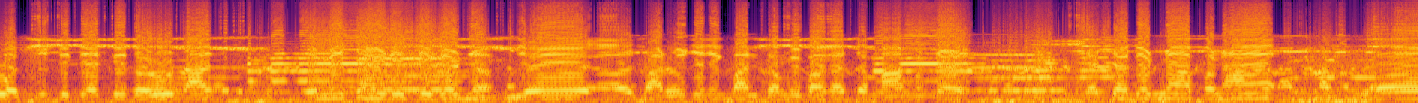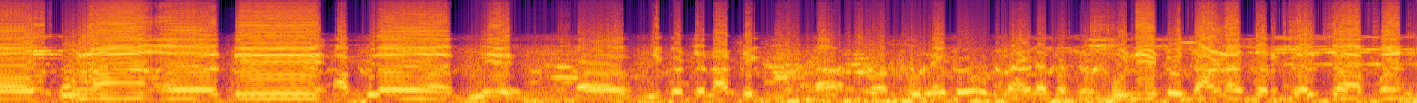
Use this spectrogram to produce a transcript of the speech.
वस्तुस्थिती धरून आज M S I D C कडनं जे सार्वजनिक बांधकाम विभागाचं महामंडळ आहे त्याच्याकडनं आपण हा पुन्हा ते आपलं हे इकडचं Nashik Pune to Sarda circle Pune to Sarda सर्कलचा आपण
